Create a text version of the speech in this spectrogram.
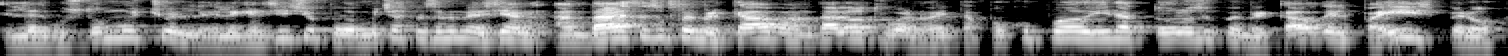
les gustó mucho el, ejercicio, pero muchas personas me decían, anda a este supermercado, anda al otro. Bueno, tampoco puedo ir a todos los supermercados del país, pero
